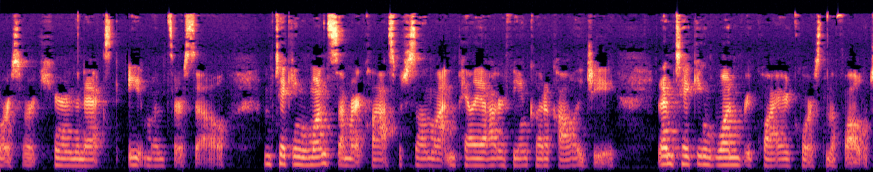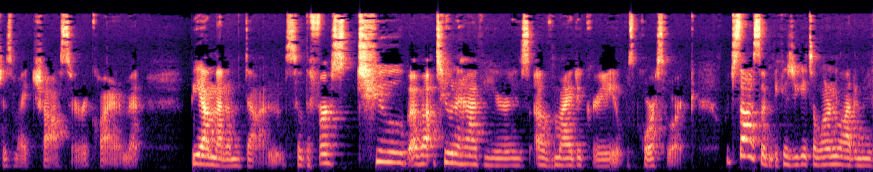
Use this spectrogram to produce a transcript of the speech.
coursework here in the next eight months or so. I'm taking one summer class, which is on Latin paleography and codicology, and I'm taking one required course in the fall, which is my Chaucer requirement. Beyond that, I'm done. So the first two, about two and a half years of my degree was coursework, which is awesome because you get to learn a lot of new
